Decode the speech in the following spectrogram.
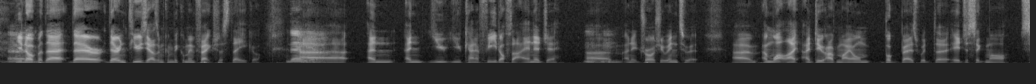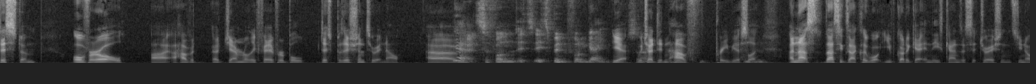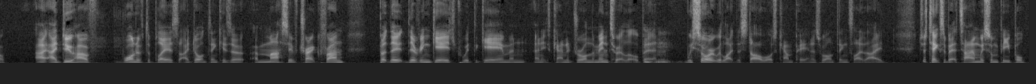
you know, Um, but their their their enthusiasm can become infectious. There you go. there we are. Uh, and and you you kind of feed off that energy, um, Mhm. and it draws you into it. Um, and while I, I do have my own bugbears with the Age of Sigmar system, overall I, I have a, a generally favourable disposition to it now. Um, yeah, it's a fun. It's it's been a fun game. yeah, so. which I didn't have previously Mhm. and that's that's exactly what you've got to get in these kinds of situations. You know, I, I do have one of the players that I don't think is a, a massive Trek fan, but they they've engaged with the game and, and it's kind of drawn them into it a little bit. Mhm. And we saw it with like the Star Wars campaign as well and things like that. It just takes a bit of time with some people.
